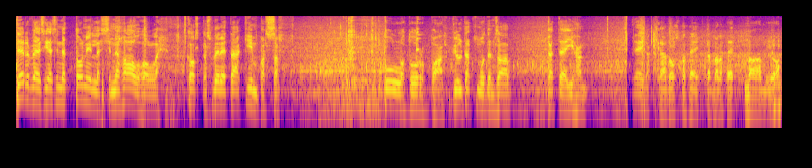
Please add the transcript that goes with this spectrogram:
terveisiä sinne Tonille sinne hauholle, koska vedetään kimpassa pullo turpaan. Kyllä muuten saa käteen ihan heidäkkää tosta heittämällä he naamioon.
